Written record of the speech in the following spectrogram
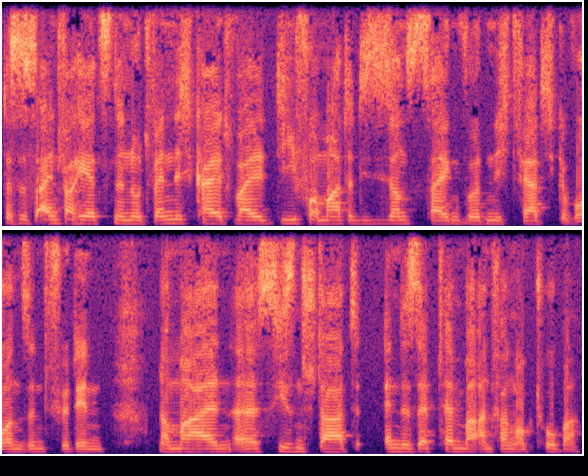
das ist einfach jetzt eine Notwendigkeit, weil die Formate, die sie sonst zeigen würden, nicht fertig geworden sind für den normalen äh, Season-Start Ende September, Anfang Oktober.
